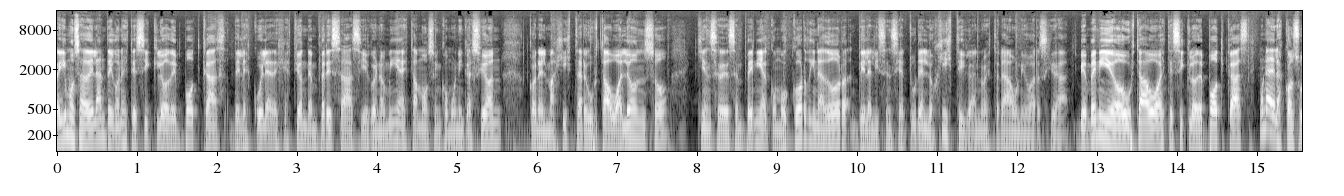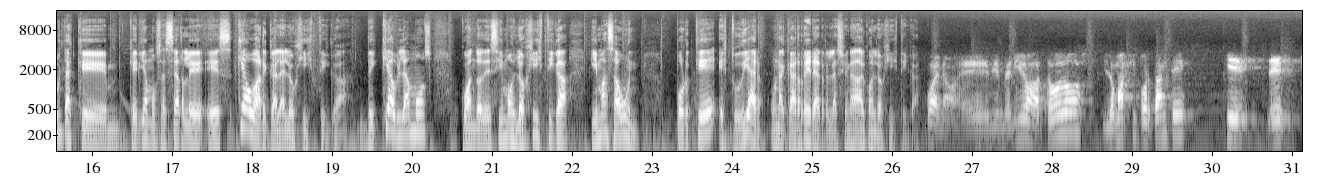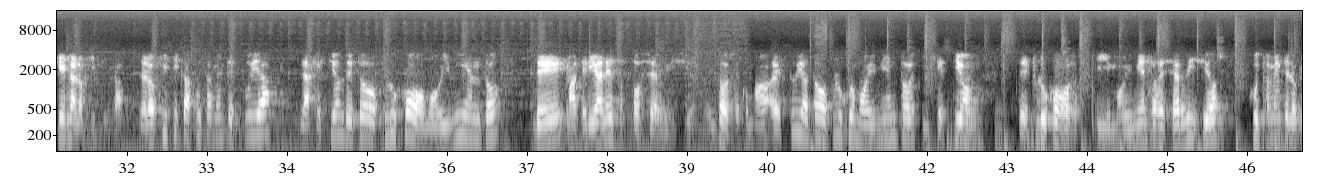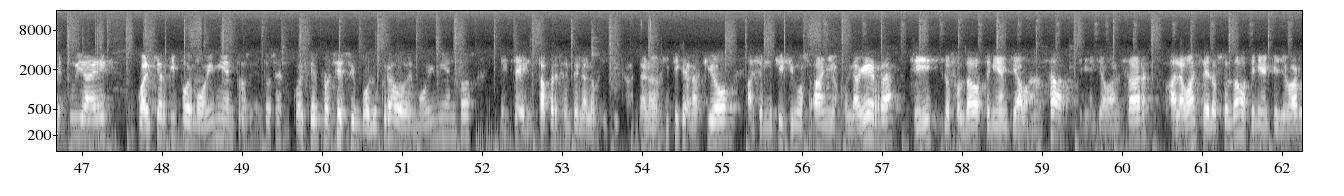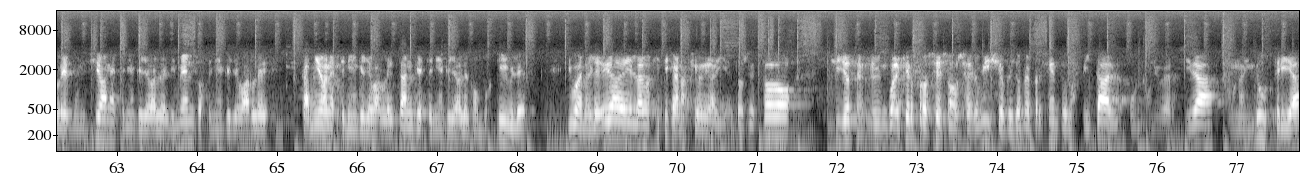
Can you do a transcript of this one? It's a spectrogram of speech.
Seguimos adelante con este ciclo de podcast de la Escuela de Gestión de Empresas y Economía. Estamos en comunicación con el magíster Gustavo Alonso, quien se desempeña como coordinador de la licenciatura en logística en nuestra universidad. Bienvenido, Gustavo, a este ciclo de podcast. Una de las consultas que queríamos hacerle es, ¿qué abarca la logística? ¿De qué hablamos cuando decimos logística? Y más aún, ¿por qué estudiar una carrera relacionada con logística? Bueno, eh, bienvenidos a todos. Lo más importante, ¿qué es, ¿qué es la logística? La logística justamente estudia la gestión de todo flujo o movimiento de materiales o servicios. Entonces, como estudia todo flujo, de movimiento y gestión de flujos y movimientos de servicios, justamente lo que estudia es cualquier tipo de movimientos, entonces cualquier proceso involucrado de movimientos está presente en la logística. La logística nació hace muchísimos años con la guerra, ¿sí? los soldados tenían que avanzar, tenían que avanzar, al avance de los soldados tenían que llevarle municiones, tenían que llevarle alimentos, tenían que llevarle camiones, tenían que llevarle tanques, tenían que llevarle combustibles. Y bueno, la idea de la logística nació de ahí. Entonces todo si yo en cualquier proceso o servicio que yo me presento, un hospital, una universidad, una industria,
